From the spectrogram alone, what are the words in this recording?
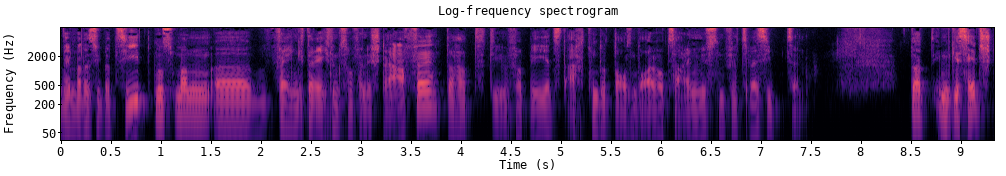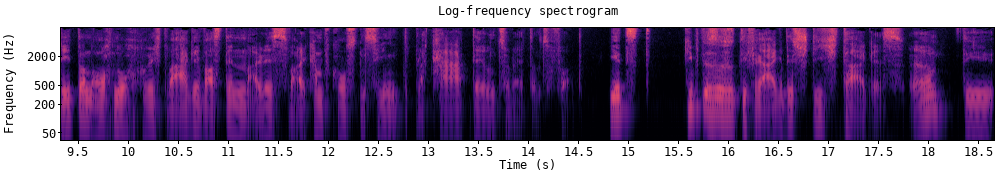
Wenn man das überzieht, muss man, äh, verhängt der Rechnungshof eine Strafe. Da hat die ÖVP jetzt 800.000 Euro zahlen müssen für 2017. Dort im Gesetz steht dann auch noch recht vage, was denn alles Wahlkampfkosten sind, Plakate und so weiter und so fort. Jetzt gibt es also die Frage des Stichtages. Ja, die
